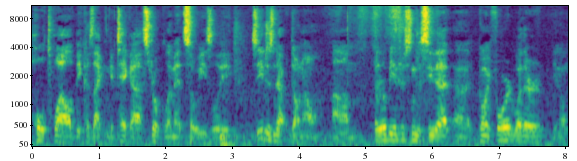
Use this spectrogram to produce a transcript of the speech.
hole 12 because I can take a stroke limit so easily. So you just don't don't know. Um, but it'll be interesting to see that uh, going forward. Whether you know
